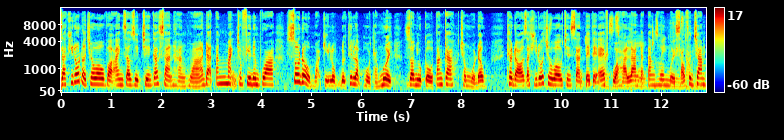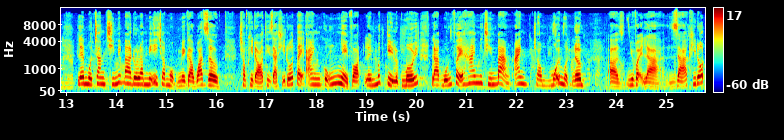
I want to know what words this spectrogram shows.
Giá khí đốt ở châu Âu và Anh giao dịch trên các sàn hàng hóa đã tăng mạnh trong phiên đêm qua, xô đổ mọi kỷ lục được thiết lập hồi tháng 10 do nhu cầu tăng cao trong mùa đông. Theo đó, giá khí đốt châu Âu trên sàn TTF của Hà Lan đã tăng hơn 16% lên 193 đô la Mỹ cho 1 megawatt giờ. Trong khi đó thì giá khí đốt tại Anh cũng nhảy vọt lên mức kỷ lục mới là 4,29 bảng Anh cho mỗi một đơm. À, như vậy là giá khí đốt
